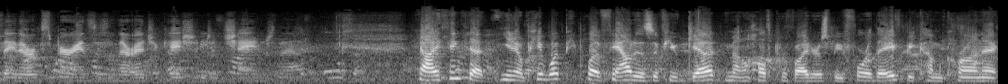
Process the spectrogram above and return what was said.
say, their experiences and their education to change that? Yeah, I think that you know pe- what people have found is if you get mental health providers before they've become chronic,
